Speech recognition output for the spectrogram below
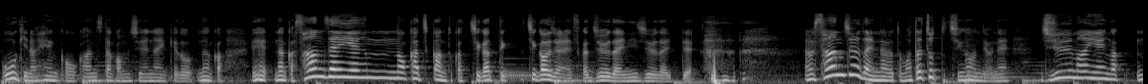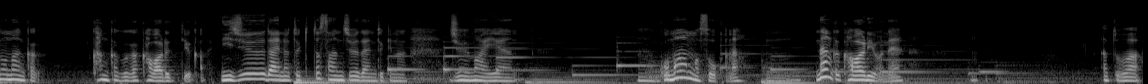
大きな変化を感じたかもしれないけどなんかえなんか3,000円の価値観とか違って違うじゃないですか。10代20代って。30代になるとまたちょっと違うんだよね。10万円がのなんか感覚が変わるっていうか。20代の時と30代の時の10万円、うん、5万もそうかな、うん、なんか変わるよね、うん、あとは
